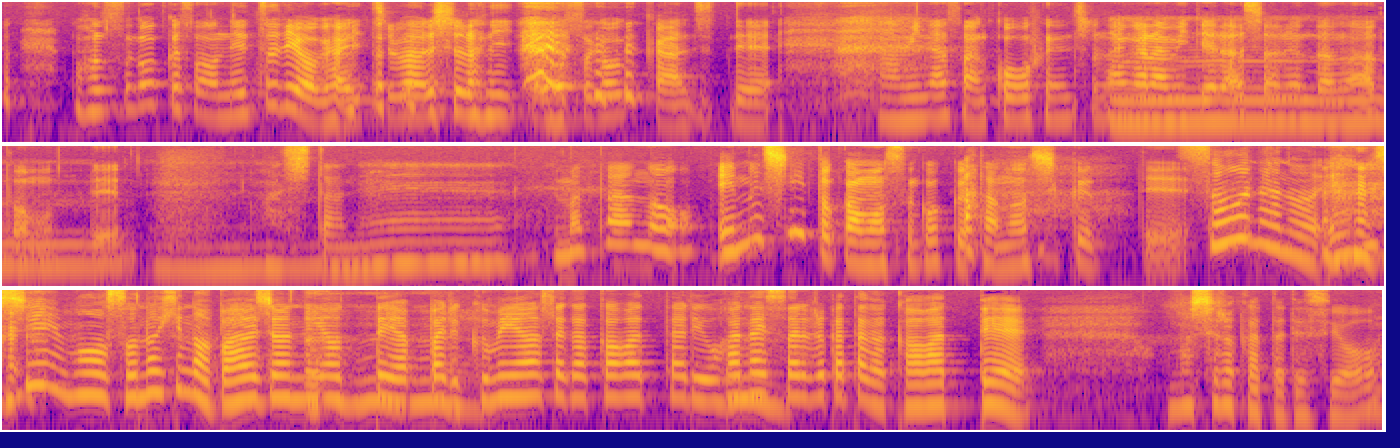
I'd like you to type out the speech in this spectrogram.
もうすごくその熱量が一番後ろにいたのすごく感じてあ皆さん興奮しながら見てらっしゃるんだなと思ってましたね。またあの MC とかもすごく楽しくってそうなの MC もその日のバージョンによってやっぱり組み合わせが変わったりお話しされる方が変わって面白かったですよ。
